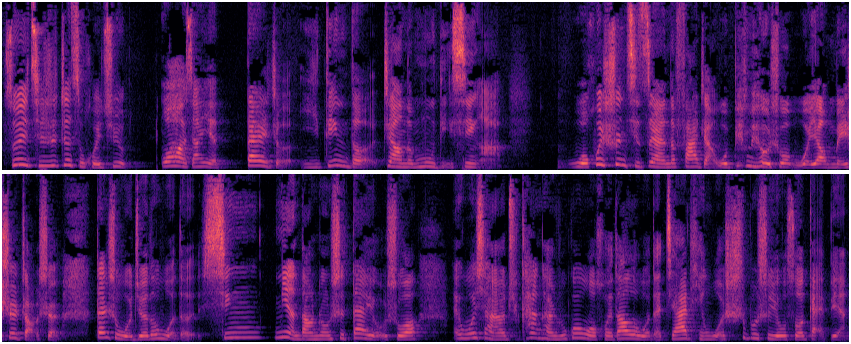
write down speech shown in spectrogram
所以，其实这次回去，我好像也带着一定的这样的目的性啊。我会顺其自然的发展，我并没有说我要没事儿找事儿，但是我觉得我的心念当中是带有说，哎，我想要去看看，如果我回到了我的家庭，我是不是有所改变？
